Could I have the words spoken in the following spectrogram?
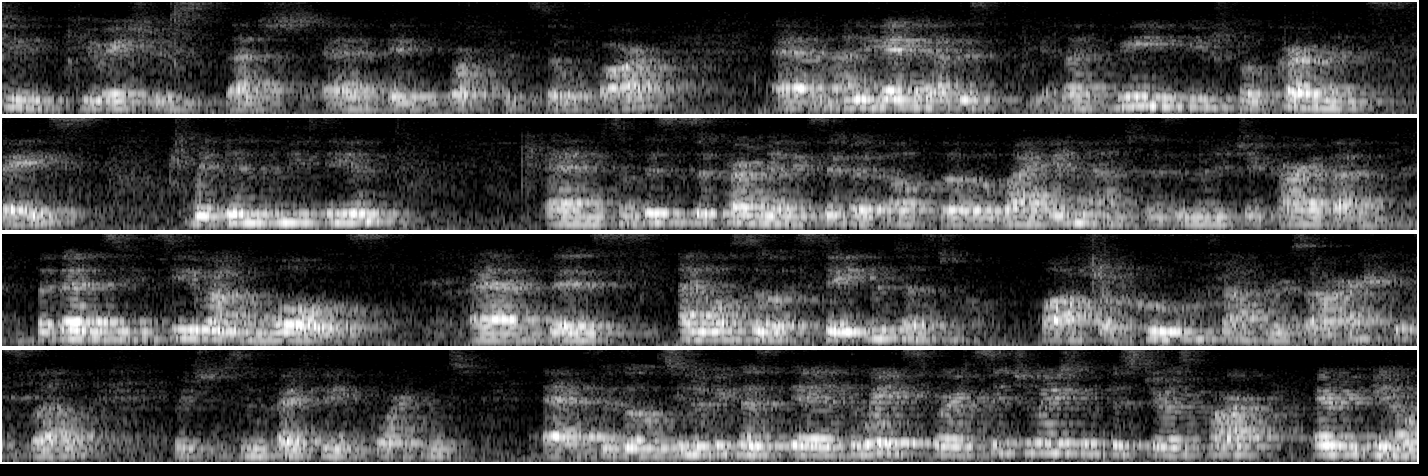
two curators that uh, they've worked with so far. Um, and again, they have this like really beautiful permanent space within the museum. And um, so this is a permanent exhibit of the wagon and there's a miniature caravan. But then as you can see around the walls, um, there's and also a statement as to what or who travellers are as well, which is incredibly important uh, for those, you know, because the, the way it's where it's situated in Fitzgerald's Park, every, you know,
